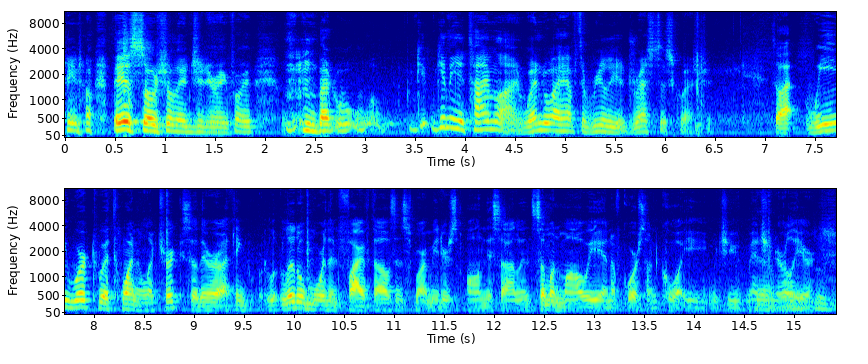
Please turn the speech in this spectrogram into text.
You know, there's social engineering for you. But w- give me a timeline. When do I have to really address this question? So I, we worked with Hawaiian Electric. So there are, I think, a little more than 5,000 smart meters on this island. Some on Maui, and of course on Kauai, which you mentioned Yeah. earlier. Mm-hmm.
